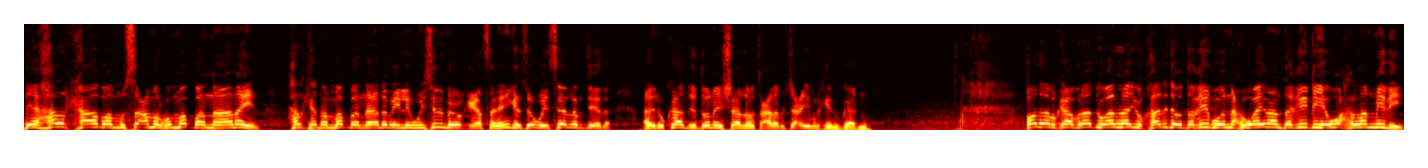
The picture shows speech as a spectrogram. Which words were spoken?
dee halkaaba mustacmalku ma bannaanayn halkana ma bannaana bay lein weysadin bay uga qiyaasanayan inkastoo weysada lafdeeda aynu ka hadli doono insha allahu tacala bashacyi markaynu gaadhno. Qodobka afraad waa an laa yukhaalidahu daqiiq wanaxw waa inaan daqiiq iyo wax la midi.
